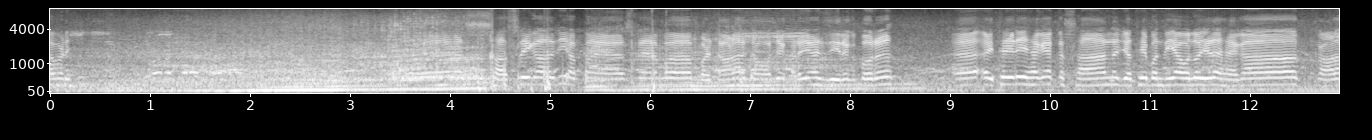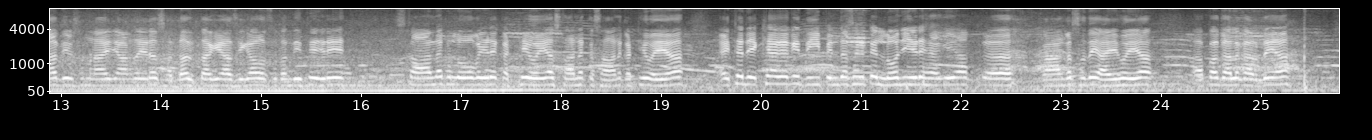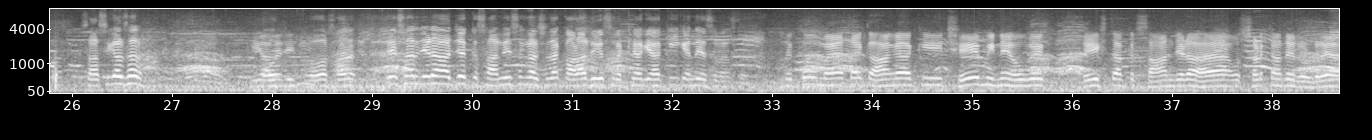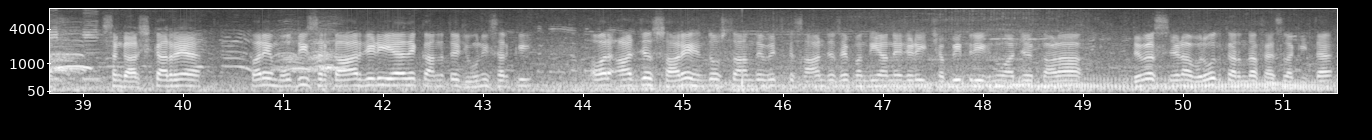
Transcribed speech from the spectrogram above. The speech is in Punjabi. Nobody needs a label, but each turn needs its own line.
ਆ ਬੜੀ ਸਤਿ ਸ੍ਰੀ ਅਕਾਲ ਜੀ ਆਪਾਂ ਇਸ ਟਾਈਮ ਬਲਟਾਣਾ ਚੌਂਕ 'ਚ ਖੜੇ ਹਾਂ ਜ਼ੀਰਕਪੁਰ। ਇੱਥੇ ਜਿਹੜੇ ਹੈਗਾ ਕਿਸਾਨ ਜਥੇਬੰਦੀਆਂ ਵੱਲੋਂ ਜਿਹੜਾ ਹੈਗਾ ਕਾਲਾ ਦਿਵਸ ਮਨਾਏ ਜਾਣ ਦਾ ਜਿਹੜਾ ਸੱਦਾ ਦਿੱਤਾ ਗਿਆ ਸੀਗਾ ਉਸ ਸੰਬੰਧੀ ਇੱਥੇ ਜਿਹੜੇ ਸਥਾਨਕ ਲੋਕ ਜਿਹੜੇ ਇਕੱਠੇ ਹੋਏ ਆ ਸਥਾਨਕ ਕਿਸਾਨ ਇਕੱਠੇ ਹੋਏ ਆ ਇੱਥੇ ਦੇਖਿਆ ਗਿਆ ਕਿ ਦੀਪਿੰਦਰ ਸਿੰਘ ਢਿੱਲੋਂ ਜੀ ਜਿਹੜੇ ਹੈਗੇ ਆ ਅ, ਕਾਂਗਰਸ ਦੇ ਆਏ ਹੋਏ ਆ। ਆਪਾਂ ਗੱਲ ਕਰਦੇ ਆ ਸਤਿ ਸ਼੍ਰੀ ਅਕਾਲ, ਸਰ।
ਕੀ ਹਾਲ ਹੈ ਜੀ?
ਹੋਰ, ਸਰ। ਇਹ ਸਰ, ਜਿਹੜਾ ਅੱਜ ਕਿਸਾਨੀ ਸੰਘਰਸ਼ ਦਾ ਕਾਲਾ ਦਿਵਸ ਰੱਖਿਆ ਗਿਆ, ਕੀ ਕਹਿੰਦੇ ਇਸ ਵਾਸਤੇ?
ਦੇਖੋ, ਮੈਂ ਤਾਂ ਇਹ ਕਹਾਂਗਾ ਕਿ 6 ਮਹੀਨੇ ਹੋ ਗਏ ਦੇਸ਼ ਦਾ ਕਿਸਾਨ ਜਿਹੜਾ ਹੈ, ਉਹ ਸੜਕਾਂ ਤੇ ਰੁਲ ਰਿਹਾ, ਸੰਘਰਸ਼ ਕਰ ਰਿਹਾ ਪਰ ਇਹ ਮੋਦੀ ਸਰਕਾਰ ਜਿਹੜੀ ਹੈ, ਇਹਦੇ ਕੰਨ ਤੇ ਜੂ ਨਹੀਂ ਸਰਕੀ। ਔਰ ਅੱਜ ਸਾਰੇ ਹਿੰਦੁਸਤਾਨ ਦੇ ਵਿੱਚ ਕਿਸਾਨ ਜਥੇਬੰਦੀਆਂ ਨੇ ਜਿਹੜੀ 26 ਤਰੀਕ ਨੂੰ ਅੱਜ ਕਾਲਾ ਦਿਵਸ ਜਿਹੜਾ ਵਿਰੋਧ ਕਰਨ ਦਾ ਫੈਸਲਾ ਕੀਤਾ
